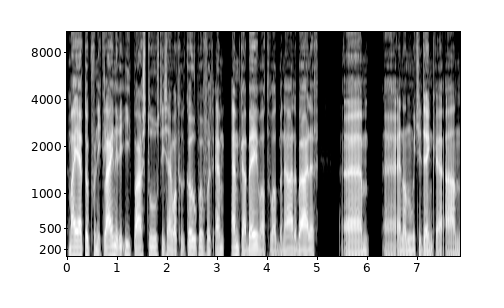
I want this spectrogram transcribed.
maar je hebt ook van die kleinere IPA's tools, die zijn wat goedkoper voor het M- MKB, wat, wat benaderbaarder. Ehm, eh, en dan moet je denken aan,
